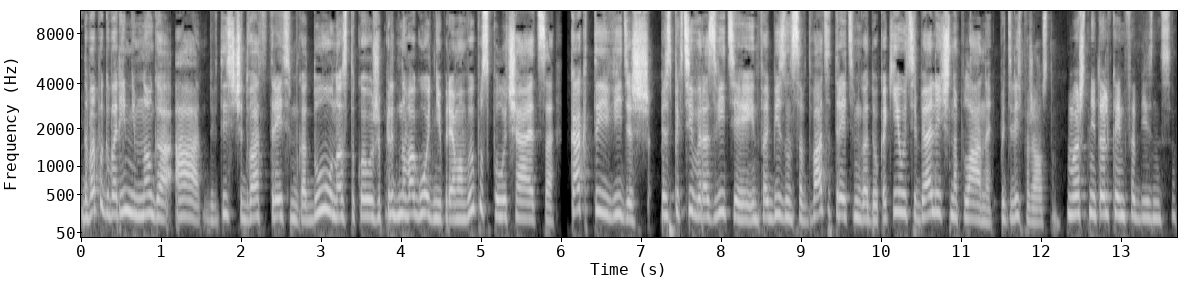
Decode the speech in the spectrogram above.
Давай поговорим немного о 2023 году. У нас такой уже предновогодний прямо выпуск получается. Как ты видишь перспективы развития инфобизнеса в 2023 году? Какие у тебя лично планы? Поделись, пожалуйста. Может, не только инфобизнеса.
